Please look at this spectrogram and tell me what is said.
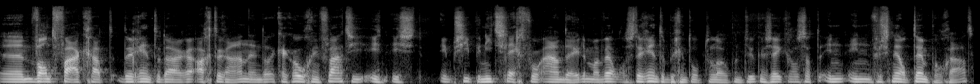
Um, want vaak gaat de rente daar uh, achteraan. En kijk, hoge inflatie is, is, in principe niet slecht voor aandelen. Maar wel als de rente begint op te lopen natuurlijk. En zeker als dat in, in versneld tempo gaat.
